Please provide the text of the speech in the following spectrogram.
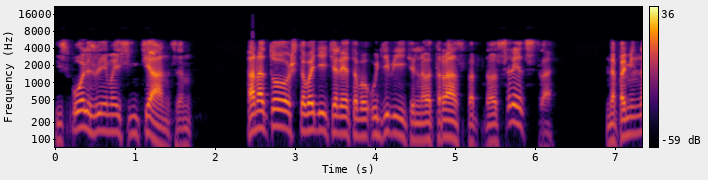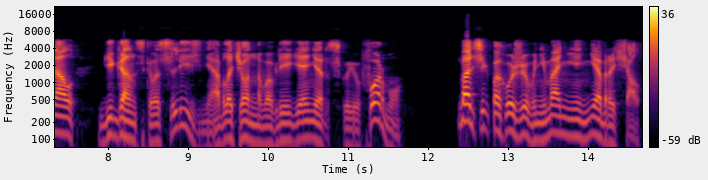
используемое синтианцем, а на то, что водитель этого удивительного транспортного средства напоминал гигантского слизня, облаченного в легионерскую форму, мальчик, похоже, внимания не обращал.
